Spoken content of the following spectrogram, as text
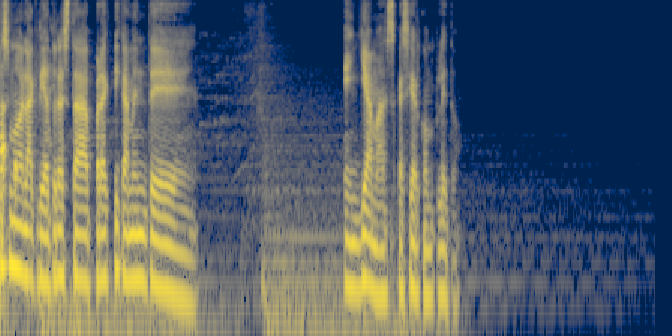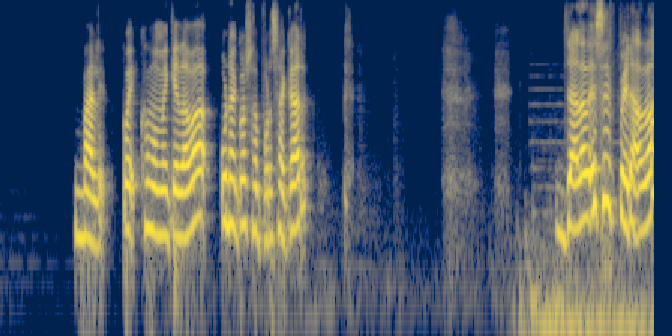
mismo la criatura está prácticamente en llamas casi al completo. Vale, pues como me quedaba una cosa por sacar, ya la desesperada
